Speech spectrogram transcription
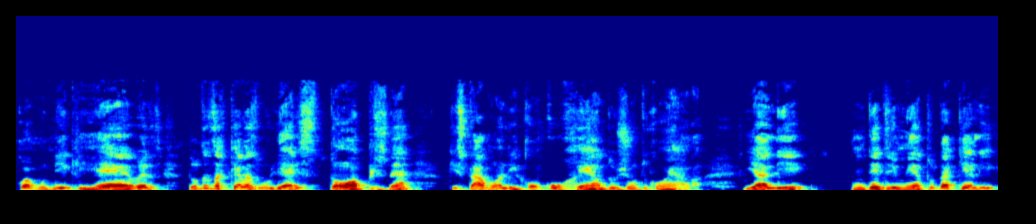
com a Monique Evans, todas aquelas mulheres tops, né? Que estavam ali concorrendo junto com ela e ali em detrimento daquele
